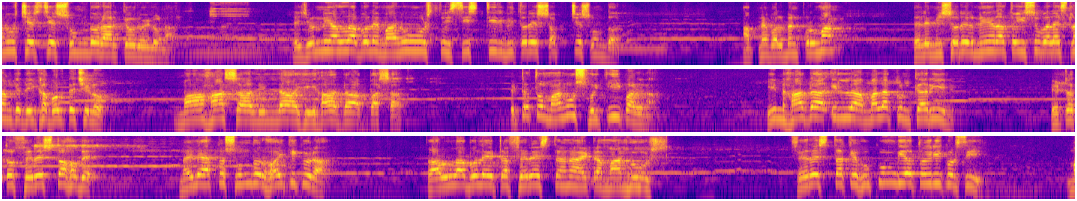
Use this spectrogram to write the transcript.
মানুষের চেয়ে সুন্দর আর কেউ রইল না। এই জন্যই আল্লাহ বলে, মানুষ তুই সৃষ্টির ভিতরে সবচেয়ে সুন্দর। আপনি বলবেন, প্রমাণ? তাহলে মিশরের মেয়েরা তো ইসুফ আলাহ ইসলামকে দেখা বলতেছিল এটা তো মানুষ হইতেই পারে না। ইনহাদা ইল্লা মালাকুন কারিম। এটা তো ফেরেশতা হবে। নাইলে এত সুন্দর হয় কি করে? আল্লাহ বলে এটা ফেরেশতা না, এটা মানুষ। ফেরেশতাকে হুকুম দিয়া তৈরি করছি,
